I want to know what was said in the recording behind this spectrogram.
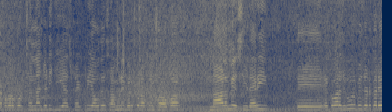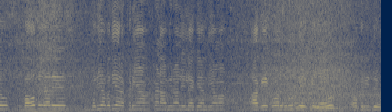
ਅਕਬਰਪੁਰ ਛੰਨਾ, ਜਿਹੜੀ ਜੀਐਸ ਫੈਕਟਰੀ ਆ, ਉਹਦੇ ਸਾਹਮਣੇ ਬਿਲਕੁਲ ਆਪਣੀ ਸ਼ਾਪ ਆ। ਨਾਲ ਮੇਸੀ ਡੈਰੀ ਤੇ ਇੱਕ ਵਾਰ ਜ਼ਰੂਰ ਵਿਜ਼ਿਟ ਕਰਿਓ। ਬਹੁਤ ਜ਼ਿਆਦਾ ਵਧੀਆ ਵਧੀਆ ਰੱਖੜੀਆਂ ਭੈਣਾਂ ਵੀਰਾਂ ਲਈ ਲੈ ਕੇ ਆਂਦੀਆਂ ਵਾ। ਆ ਕੇ ਇੱਕ ਵਾਰ ਜ਼ਰੂਰ ਦੇਖ ਕੇ ਜਾਇਓ ਔਰ ਖਰੀਦਿਓ।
